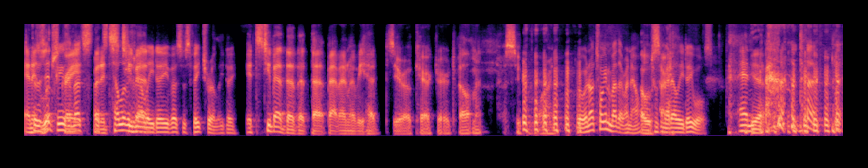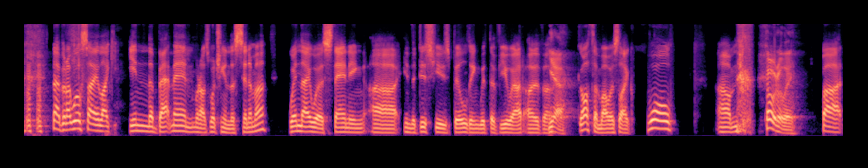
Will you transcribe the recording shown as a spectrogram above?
And it Because looks interesting is that great, that's, but that's it's television bad. LED versus feature LED. It's too bad though that that Batman movie had zero character development. It was super boring. But we're not talking about that right now. Oh, we're talking sorry. about LED walls. And Yeah. no, but I will say, like in the Batman, when I was watching in the cinema, when they were standing uh, in the disused building with the view out over yeah, Gotham, I was like, wall. Um, totally. but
